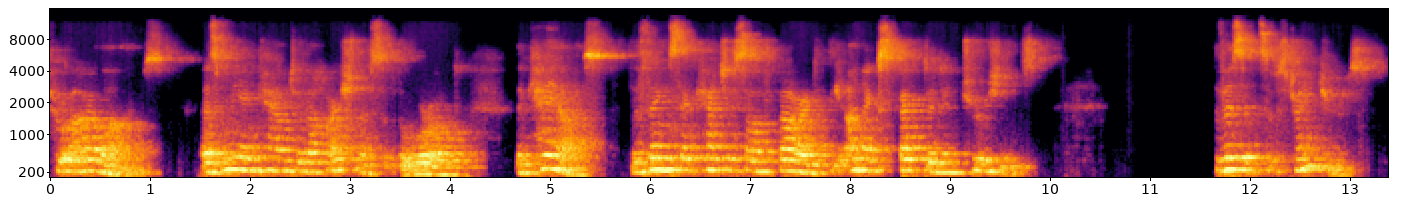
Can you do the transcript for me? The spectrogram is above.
through our lives, as we encounter the harshness of the world, the chaos, the things that catch us off guard, the unexpected intrusions, the visits of strangers.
